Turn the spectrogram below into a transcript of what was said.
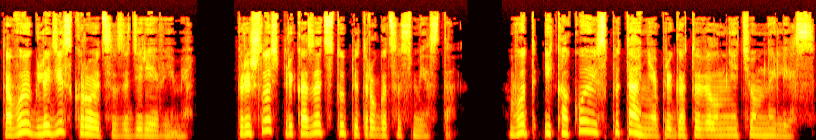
Того и гляди скроется за деревьями. Пришлось приказать ступе трогаться с места. Вот и какое испытание приготовил мне темный лес.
